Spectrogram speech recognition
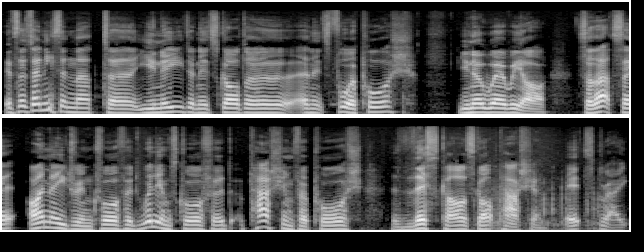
If there's anything that uh, you need and it's got a and it's for a Porsche, you know where we are. So that's it. I'm Adrian Crawford, Williams Crawford, passion for Porsche. This car's got passion. It's great.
